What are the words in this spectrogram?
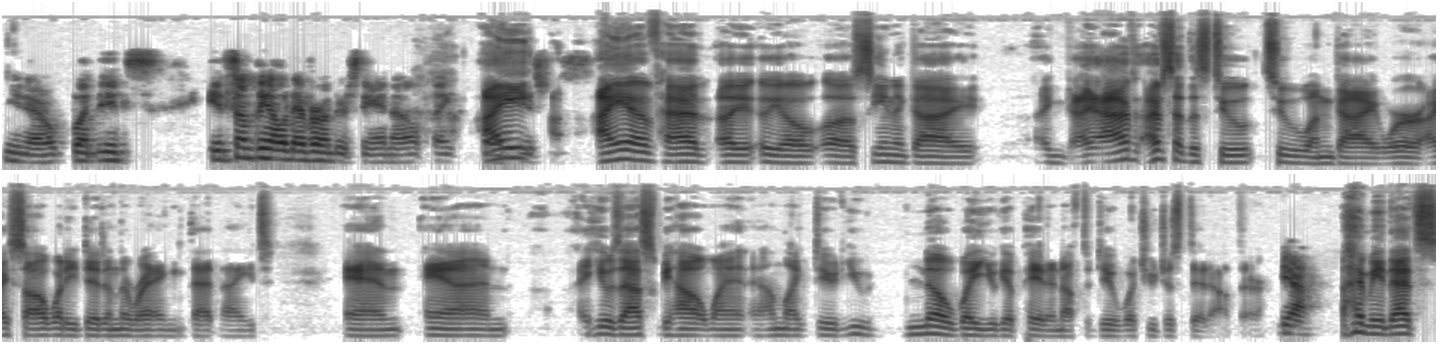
you know but it's it's something i'll never understand i don't think I- just- I have had I you know uh, seen a guy. I, I I've, I've said this to to one guy where I saw what he did in the ring that night, and and he was asking me how it went, and I'm like, dude, you no way you get paid enough to do what you just did out there. yeah I mean, that's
